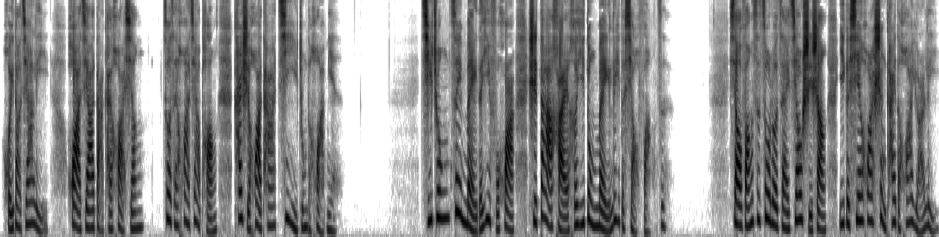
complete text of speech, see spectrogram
回到家里，画家打开画箱，坐在画架旁，开始画他记忆中的画面。其中最美的一幅画是大海和一栋美丽的小房子。小房子坐落在礁石上一个鲜花盛开的花园里，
